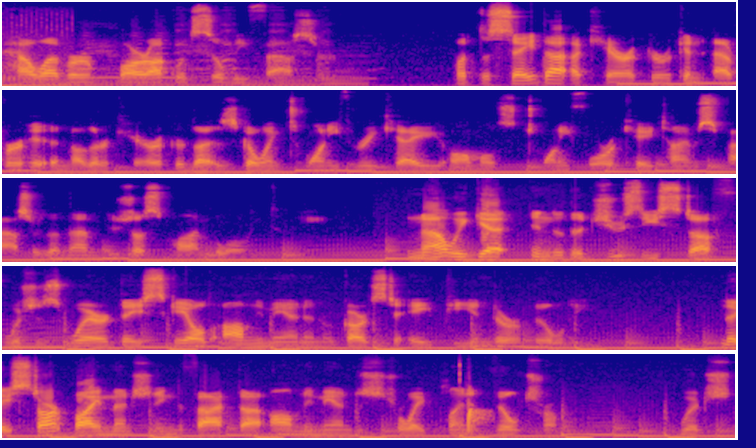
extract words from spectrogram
However, Bardock would still be faster. But to say that a character can ever hit another character that is going 23k, almost 24k times faster than them is just mind-blowing to me. Now we get into the juicy stuff, which is where they scaled Omni-Man in regards to AP and durability. They start by mentioning the fact that Omni-Man destroyed planet Viltrum, which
